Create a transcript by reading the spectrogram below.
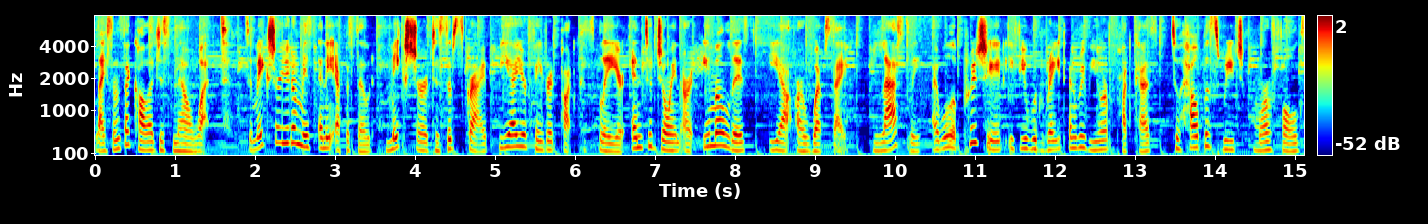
Licensed Psychologist Now What? To make sure you don't miss any episode, make sure to subscribe via your favorite podcast player and to join our email list via our website. Lastly, I will appreciate if you would rate and review our podcast to help us reach more folks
